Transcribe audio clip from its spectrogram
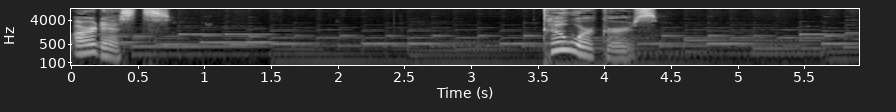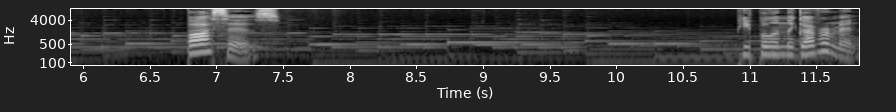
artists, co workers, bosses, people in the government,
